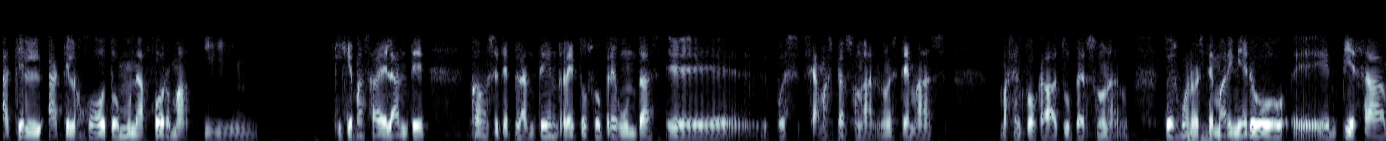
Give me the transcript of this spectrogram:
a que el, a que el juego tome una forma y, y que más adelante cuando se te planteen retos o preguntas eh, pues sea más personal, no esté más más enfocado a tu persona. Entonces bueno, este marinero eh, empieza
